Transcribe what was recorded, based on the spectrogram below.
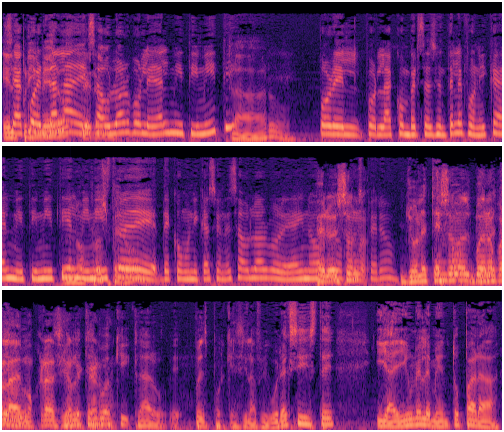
El ¿Se acuerda primero- la de pero- Saulo Arboleda, el miti miti? Claro. Por, el, por la conversación telefónica del miti miti, el No ministro prosperó. de, de Comunicaciones Saulo Arboleda y no, Pero eso no- prosperó. Yo le tengo, Eso no es bueno para la democracia, Yo le tengo aquí, claro, eh, pues porque si la figura existe y hay un elemento para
